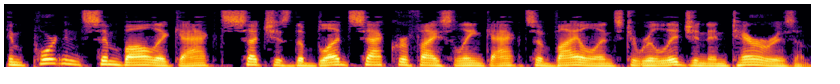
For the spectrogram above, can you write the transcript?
Important symbolic acts such as the blood sacrifice link acts of violence to religion and terrorism.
